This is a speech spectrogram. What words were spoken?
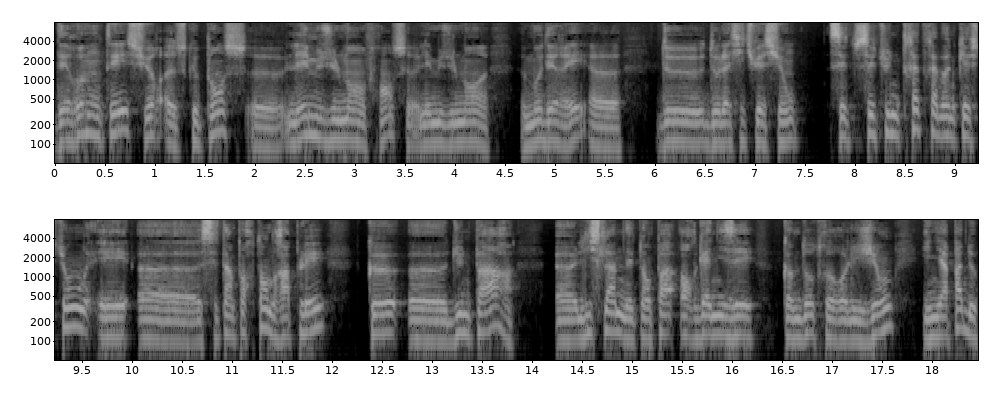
des remontées sur euh, ce que pensent euh, les musulmans en France, les musulmans modérés, de, la situation? C'est une très très bonne question et c'est important de rappeler que, d'une part, l'islam n'étant pas organisé comme d'autres religions, il n'y a pas de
